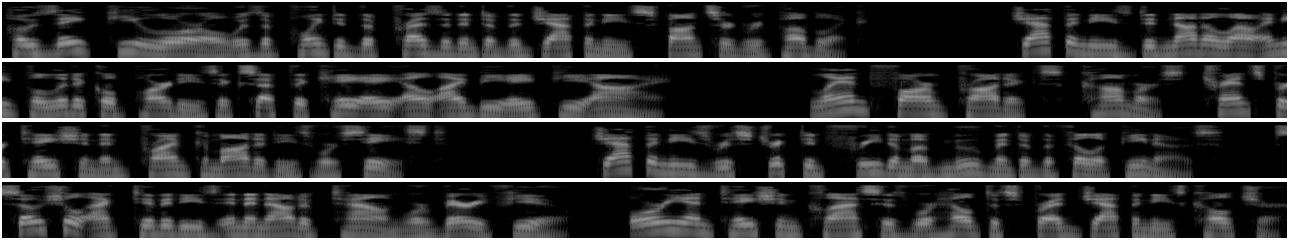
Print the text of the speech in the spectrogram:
Jose P. Laurel was appointed the president of the Japanese-sponsored republic. Japanese did not allow any political parties except the KALIBAPI. Land farm products, commerce, transportation and prime commodities were ceased. Japanese restricted freedom of movement of the Filipinos. Social activities in and out of town were very few. Orientation classes were held to spread Japanese culture.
